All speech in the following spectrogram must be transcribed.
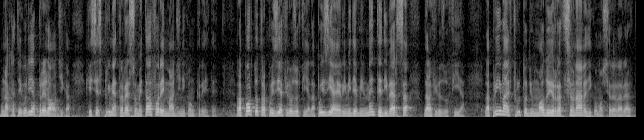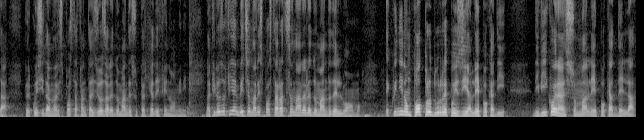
una categoria prelogica che si esprime attraverso metafore e immagini concrete. Rapporto tra poesia e filosofia. La poesia è irrimediabilmente diversa dalla filosofia. La prima è il frutto di un modo irrazionale di conoscere la realtà, per cui si dà una risposta fantasiosa alle domande sul perché dei fenomeni. La filosofia invece è una risposta razionale alle domande dell'uomo e quindi non può produrre poesia. L'epoca di, di Vico era insomma l'epoca della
